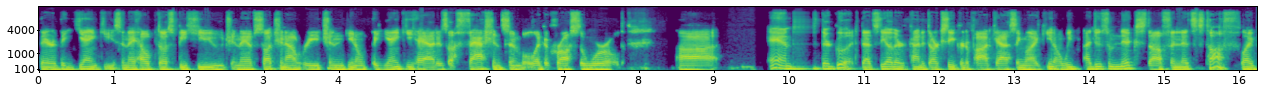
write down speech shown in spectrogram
they're the Yankees and they helped us be huge and they have such an outreach and you know, the Yankee hat is a fashion symbol like across the world. Uh and they're good. That's the other kind of dark secret of podcasting. Like, you know, we I do some Nick stuff and it's tough. Like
